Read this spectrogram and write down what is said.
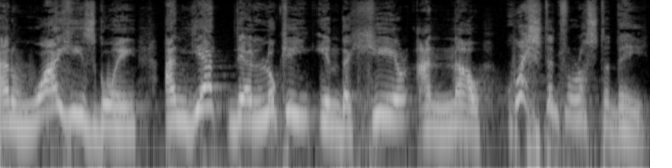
and why he's going, and yet they're looking in the here and now. Question for us today.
